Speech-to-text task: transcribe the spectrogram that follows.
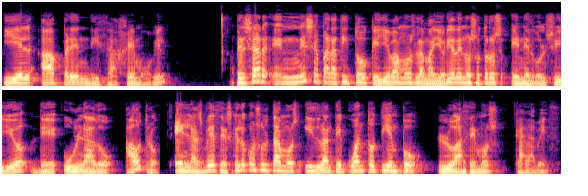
y el aprendizaje móvil. Pensar en ese aparatito que llevamos la mayoría de nosotros en el bolsillo de un lado a otro, en las veces que lo consultamos y durante cuánto tiempo lo hacemos cada vez.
